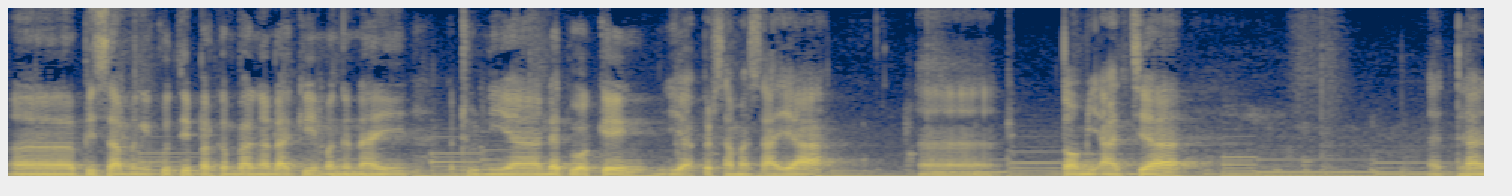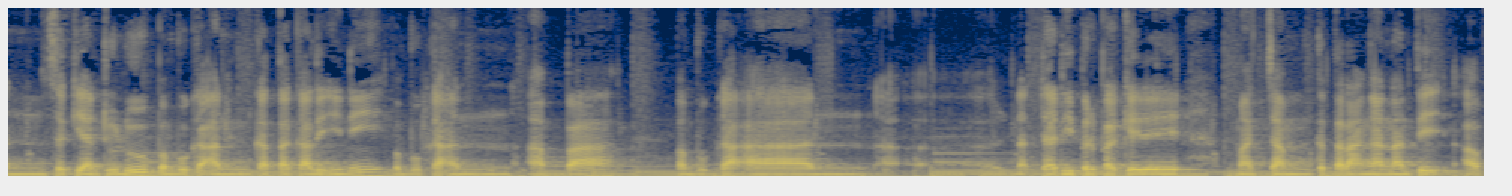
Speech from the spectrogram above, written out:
uh, bisa mengikuti perkembangan lagi mengenai dunia networking. Ya bersama saya uh, Tommy aja. Dan sekian dulu pembukaan kata kali ini. Pembukaan apa? Pembukaan uh, dari berbagai macam keterangan nanti uh,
